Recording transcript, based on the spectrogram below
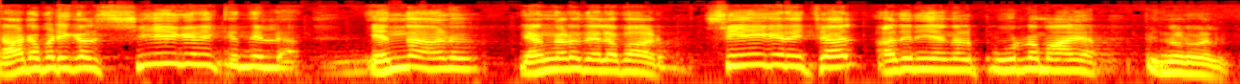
നടപടികൾ സ്വീകരിക്കുന്നില്ല എന്നാണ് ഞങ്ങളുടെ നിലപാട്. സ്വീകരിച്ചാൽ അതിന് ഞങ്ങൾ പൂർണമായ പിന്തുണ നൽകും.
